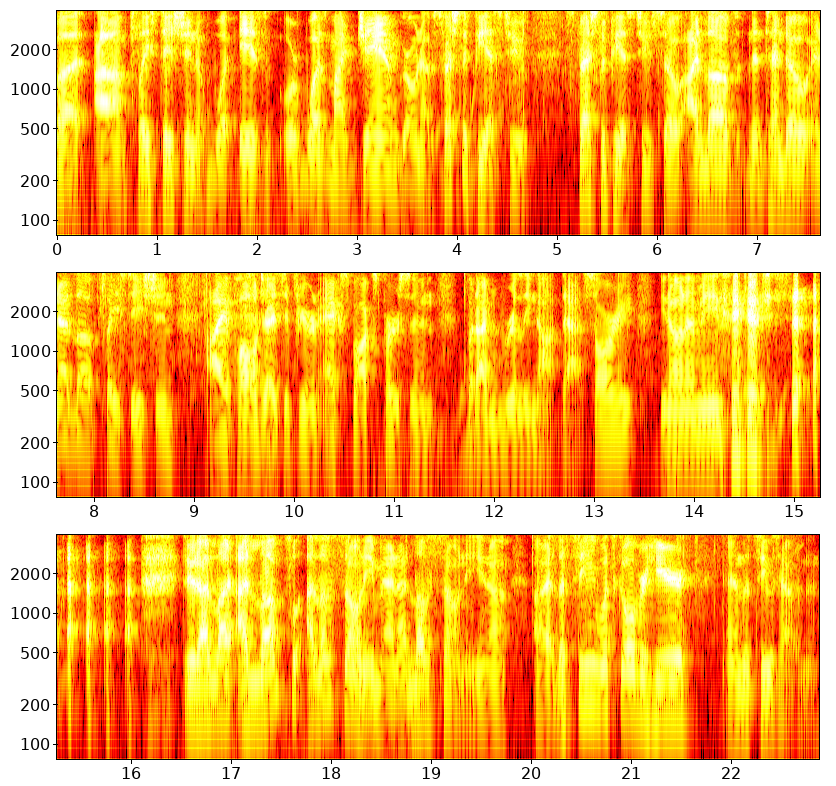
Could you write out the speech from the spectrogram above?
but um, PlayStation what is or was my jam growing up, especially PS2, especially PS2. So I love Nintendo and I love PlayStation. I apologize if you're an Xbox person, but I'm really not that. Sorry, you know what I mean? Just, dude, I like I love I love Sony, man. I love Sony. You know. All right, let's see. Let's go over here and let's see what's happening.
